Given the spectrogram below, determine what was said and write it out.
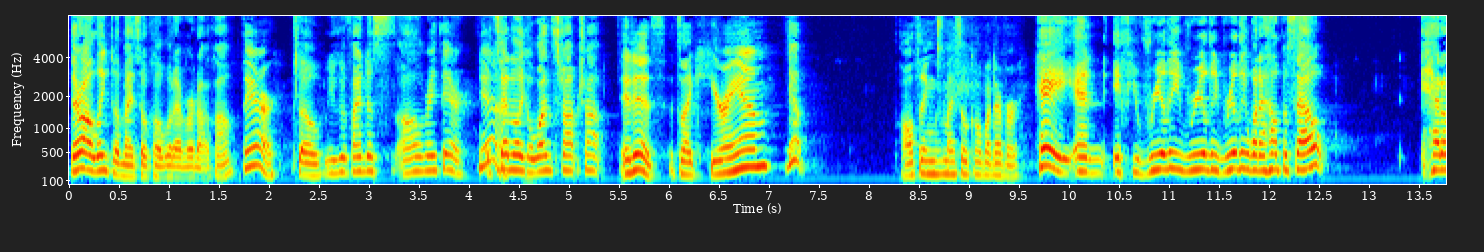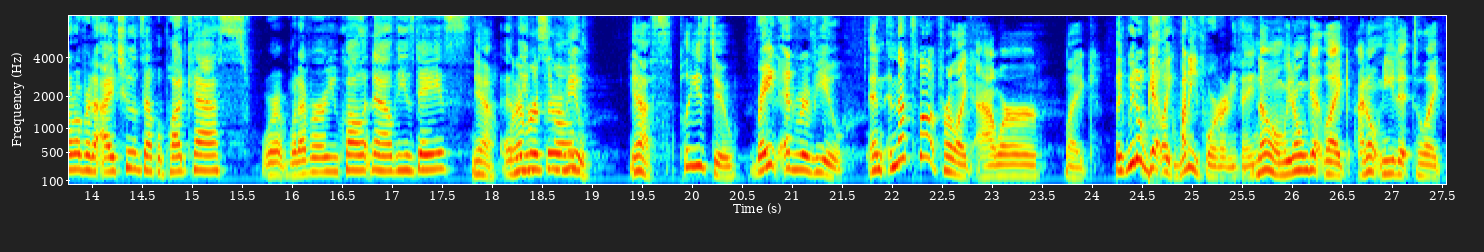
They're all linked on my so called whatever.com. They are. So you can find us all right there. Yeah. It's kind of like a one stop shop. It is. It's like here I am. Yep. All things my so called whatever. Hey, and if you really, really, really want to help us out, head on over to iTunes, Apple Podcasts, or whatever you call it now these days. Yeah. And whatever leave it's a called. review. Yes, please do. Rate and review. And and that's not for like our like Like we don't get like money for it or anything. no, and we don't get like I don't need it to like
